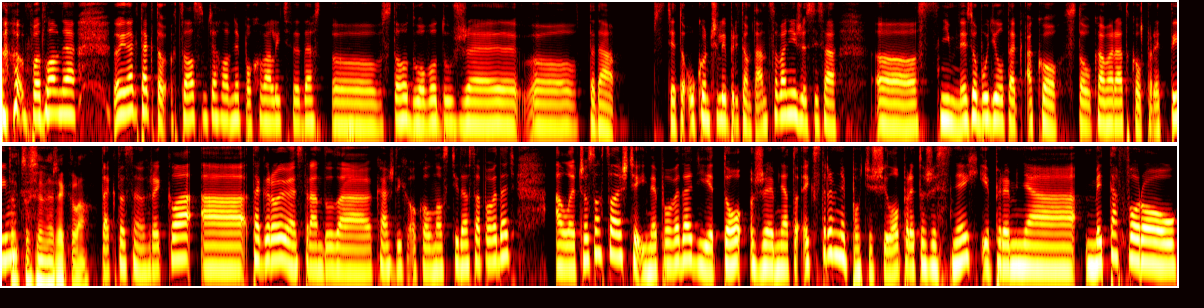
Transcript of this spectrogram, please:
Podľa mňa, no inak takto, chcela som ťa hlavne pochváliť teda uh, z toho dôvodu, že uh, teda ste to ukončili pri tom tancovaní, že si sa uh, s ním nezobudil tak ako s tou kamarátkou predtým. Tak to jsem neřekla. tak to som řekla a tak robíme strandu za každých okolností, dá sa povedať. Ale čo som chcela ešte iné povedať je to, že mňa to extrémne potešilo, pretože sneh je pre mňa metaforou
